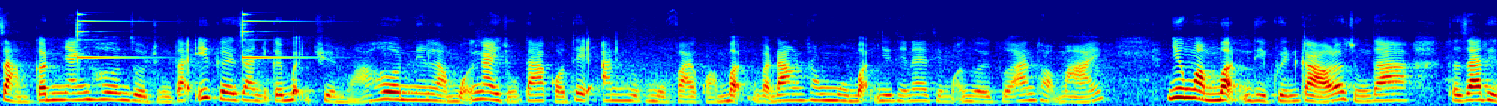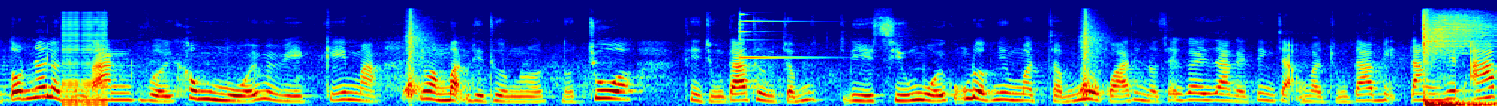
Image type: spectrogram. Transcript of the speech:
giảm cân nhanh hơn rồi chúng ta ít gây ra những cái bệnh chuyển hóa hơn. Nên là mỗi ngày chúng ta có thể ăn được một vài quả mận và đang trong mùa mận như thế này thì mọi người cứ ăn thoải mái. Nhưng mà mận thì khuyến cáo là chúng ta thật ra thì tốt nhất là chúng ta ăn với không muối bởi vì khi mà nhưng mà mận thì thường nó, nó chua thì chúng ta thường chấm một tí xíu muối cũng được, nhưng mà chấm nhiều quá thì nó sẽ gây ra cái tình trạng mà chúng ta bị tăng huyết áp.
